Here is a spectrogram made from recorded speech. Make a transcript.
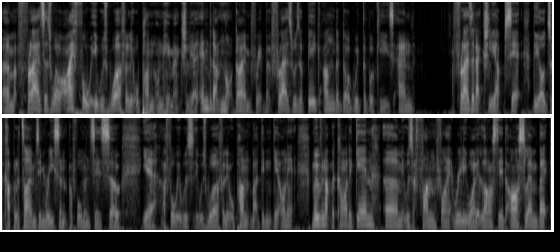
Um, Flaz as well. I thought it was worth a little punt on him, actually. I ended up not going for it, but Flaz was a big underdog with the bookies and Flaz had actually upset the odds a couple of times in recent performances, so yeah, I thought it was it was worth a little punt, but I didn't get on it. Moving up the card again, um, it was a fun fight really while it lasted. Arslanbek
